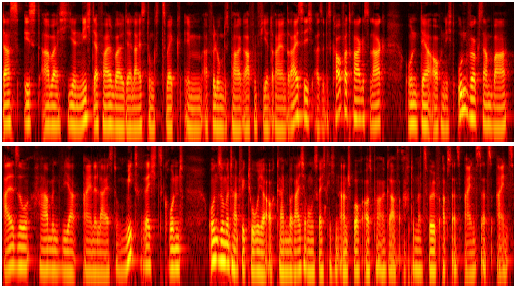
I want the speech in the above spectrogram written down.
Das ist aber hier nicht der Fall, weil der Leistungszweck im Erfüllung des Paragraphen 433, also des Kaufvertrages lag und der auch nicht unwirksam war. Also haben wir eine Leistung mit Rechtsgrund und somit hat Victoria auch keinen bereicherungsrechtlichen Anspruch aus Paragraph 812 Absatz 1 Satz 1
